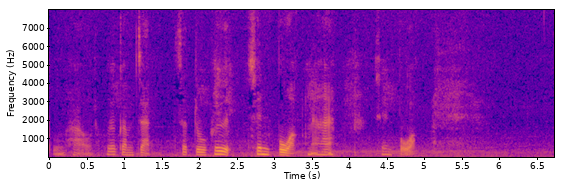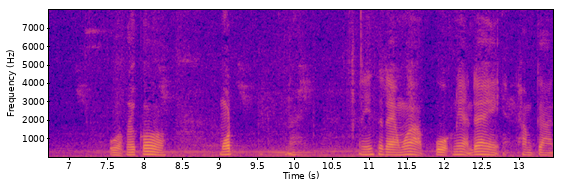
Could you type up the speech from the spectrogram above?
ปูนขาวเพื่อกำจัดศัตรูพืช เช่นปลวกนะคะเช่นปลวก ปวกแล้วก็มดนะอันนี้แสดงว่าปวกเนี่ยได้ทำการ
